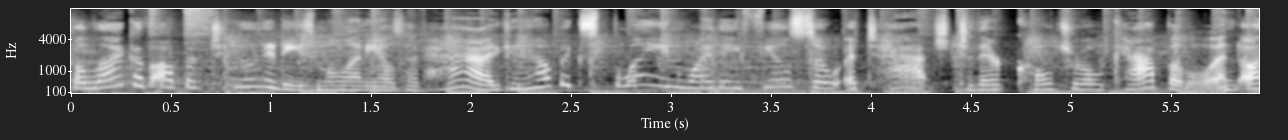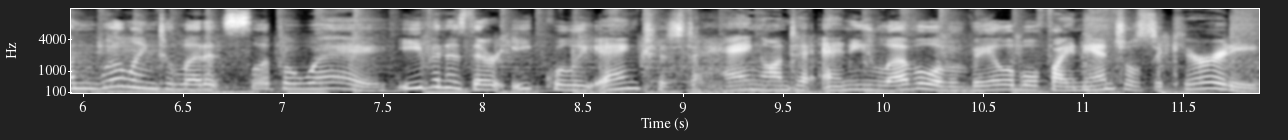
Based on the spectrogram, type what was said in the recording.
The lack of opportunities millennials have had can help explain why they feel so attached to their cultural capital and unwilling to let it slip away, even as they're equally anxious to hang on to any level of available financial security.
